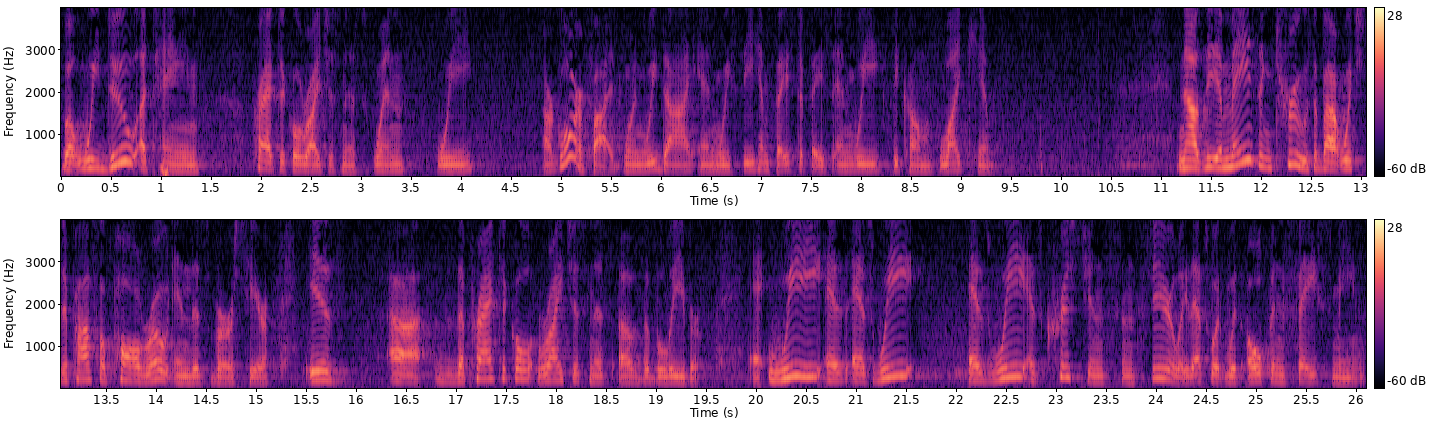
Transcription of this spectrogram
But we do attain practical righteousness when we are glorified, when we die and we see Him face to face and we become like Him. Now, the amazing truth about which the Apostle Paul wrote in this verse here is uh, the practical righteousness of the believer. We, as, as we as we as Christians sincerely, that's what with open face means.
